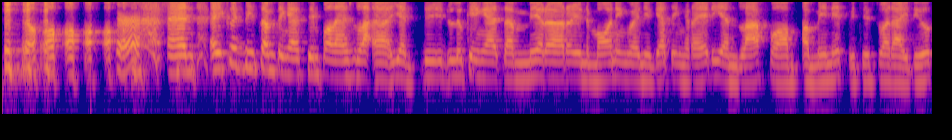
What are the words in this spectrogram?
so, sure. and it could be something as simple as uh, yeah, looking at the mirror in the morning when you're getting ready and laugh for a minute, which is what I do.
